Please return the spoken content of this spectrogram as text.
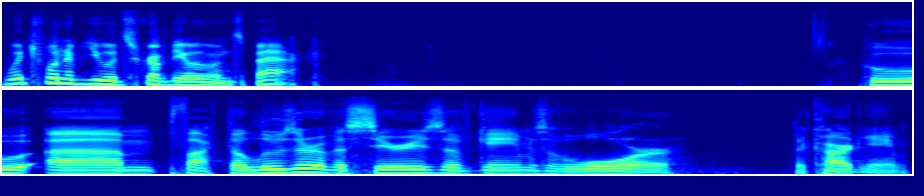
which one of you would scrub the other one's back? Who, um, fuck, the loser of a series of games of war, the card game.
